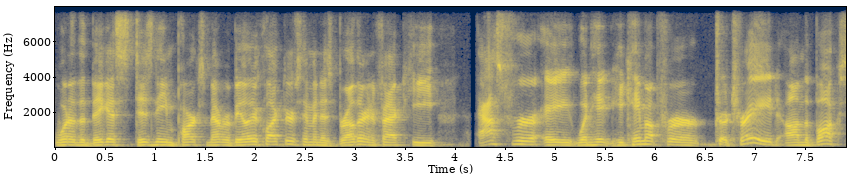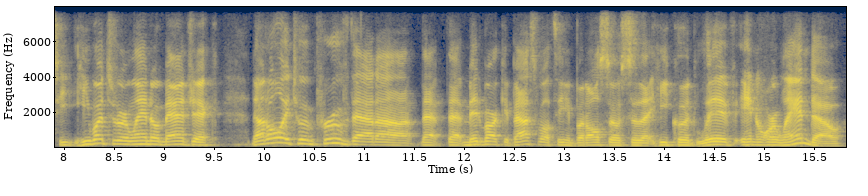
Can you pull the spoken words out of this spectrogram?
one of the biggest Disney parks memorabilia collectors. Him and his brother. In fact, he asked for a when he, he came up for a trade on the Bucks. He he went to Orlando Magic not only to improve that uh, that that mid market basketball team, but also so that he could live in Orlando.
